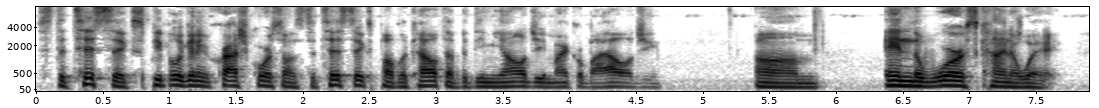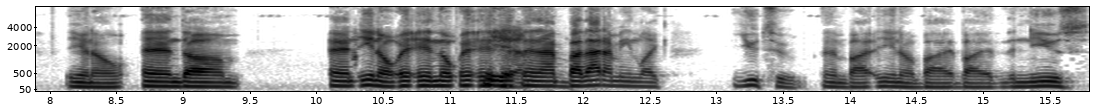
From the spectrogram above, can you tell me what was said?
statistics, people are getting a crash course on statistics, public health, epidemiology, microbiology, um, in the worst kind of way, you know, and um, and you know, in the in, Yeah. and I, by that I mean like YouTube and by you know by by the news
